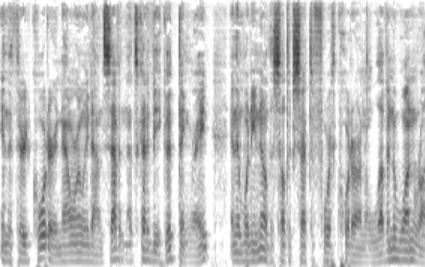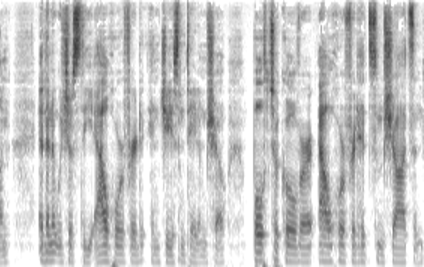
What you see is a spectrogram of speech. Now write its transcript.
in the third quarter, and now we're only down seven. That's got to be a good thing, right? And then what do you know? The Celtics start the fourth quarter on 11 to 1 run, and then it was just the Al Horford and Jayson Tatum show. Both took over. Al Horford hit some shots, and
